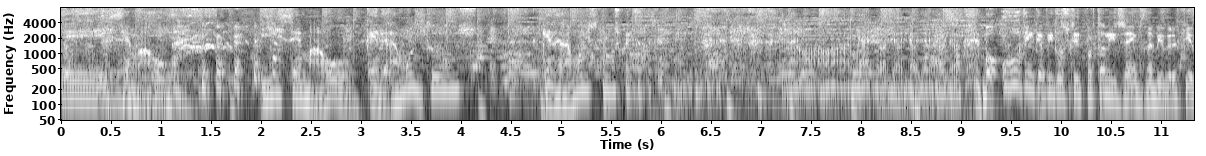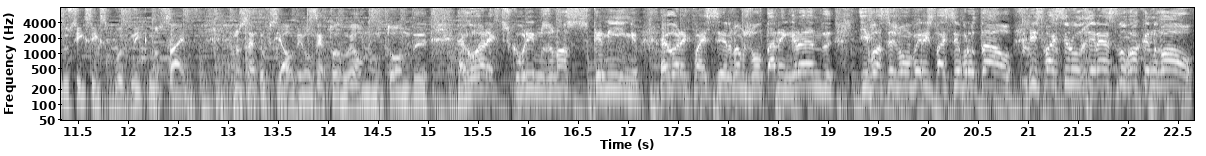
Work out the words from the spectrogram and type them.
Isso é mau? Isso é mau? Quem dera muitos? Quem dera muitos tem umas cuecas da Kylie? Bom, o último capítulo escrito por Tony James na biografia do Six Six Sputnik no site, no site oficial deles é todo ele num tom de agora é que descobrimos o nosso caminho, agora é que vai ser, vamos voltar em grande e vocês vão ver, isto vai ser brutal, isto vai ser o regresso do rock and roll.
